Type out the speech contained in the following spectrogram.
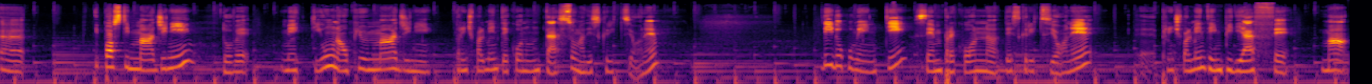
Eh, I post immagini, dove metti una o più immagini, principalmente con un testo, una descrizione dei documenti, sempre con descrizione, eh, principalmente in PDF, ma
